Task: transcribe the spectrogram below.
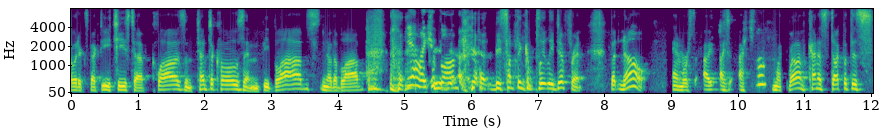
would expect ETs to have claws and tentacles and be blobs, you know, the blob. Yeah, like a blob. be something completely different. But no, and we're I, I, I am like, well, I'm kind of stuck with this.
